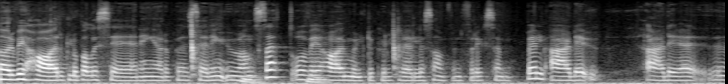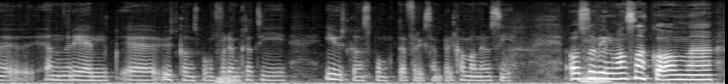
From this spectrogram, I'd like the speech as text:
når vi har globalisering, europeisering uansett, og vi mm. har multikulturelle samfunn f.eks., er det er det uh, en reell utgangspunkt for mm. demokrati i utgangspunktet, f.eks., kan man jo si. Og så mm. vil man snakke om uh,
